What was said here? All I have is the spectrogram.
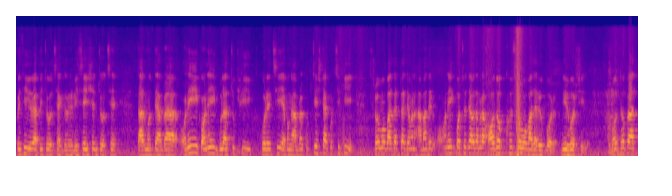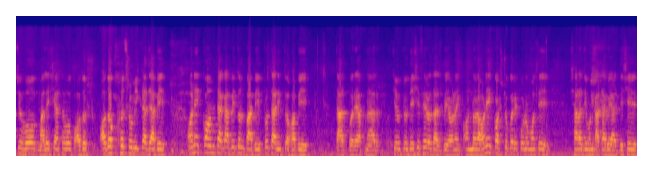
পৃথিবীব্যাপী চলছে এক ধরনের রিসেশন চলছে। তার মধ্যে আমরা অনেক, অনেকগুলা চুক্তি করেছি এবং আমরা খুব চেষ্টা করছি কি শ্রম বাজারটা যেমন আমাদের অনেক বছর যাবত আমরা অদক্ষ শ্রম বাজারের উপর নির্ভরশীল। মধ্যপ্রাচ্য হোক, মালয়েশিয়াতে হোক অদক্ষ- অদক্ষ শ্রমিকরা যাবে, অনেক কম টাকা বেতন পাবে, প্রতারিত হবে। তারপরে আপনার কেউ কেউ দেশে ফেরত আসবে, অনেক, অন্যরা অনেক কষ্ট করে কোনো মতে সারা জীবন কাটাবে আর দেশে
